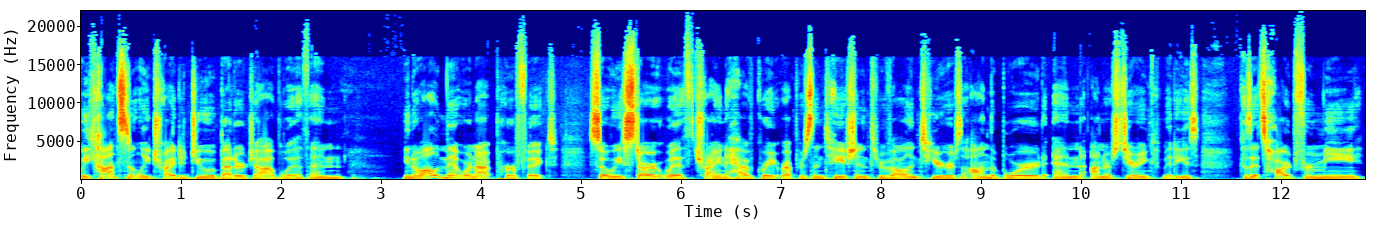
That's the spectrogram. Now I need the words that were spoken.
we constantly try to do a better job with, and you know I'll admit we're not perfect. So we start with trying to have great representation through volunteers on the board and on our steering committees, because it's hard for me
